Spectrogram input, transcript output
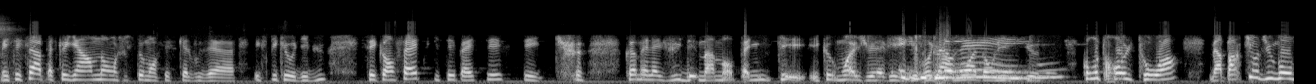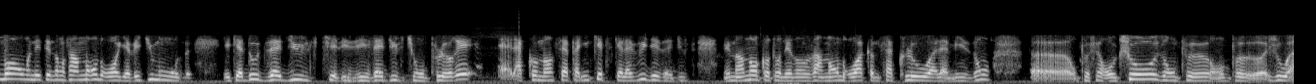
Mais c'est ça, parce qu'il y a un an, justement, c'est ce qu'elle vous a expliqué au début, c'est qu'en fait, ce qui s'est passé, c'est que, comme elle a vu des mamans paniquer et que moi, je lui avais dit, regarde-moi dans les yeux, contrôle-toi. Mais à partir du moment où on était dans un endroit où il y avait du monde et qu'il y a d'autres adultes, qui, des adultes qui ont pleuré, elle a commencé à paniquer parce qu'elle a vu des adultes. Mais maintenant, quand on est dans un endroit comme ça, clos à la maison, euh, on peut faire autre chose, on peut, on peut jouer,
